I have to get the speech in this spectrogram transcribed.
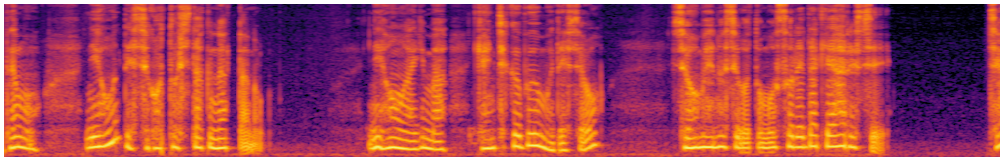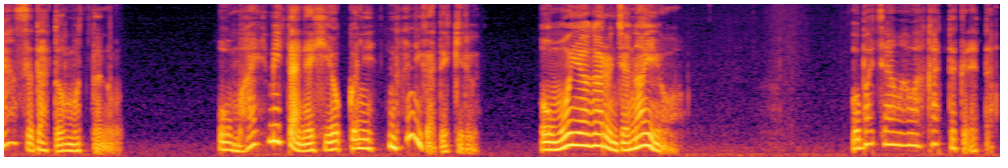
でも日本で仕事したくなったの。日本は今建築ブームでしょ。照明の仕事もそれだけあるしチャンスだと思ったの。お前みたいなひよっこに何ができる？思い上がるんじゃないよ。おばちゃんは分かってくれた。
